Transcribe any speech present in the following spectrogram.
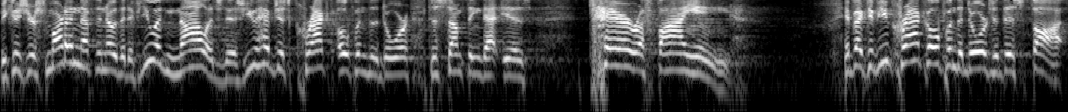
because you're smart enough to know that if you acknowledge this, you have just cracked open the door to something that is terrifying. In fact, if you crack open the door to this thought,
